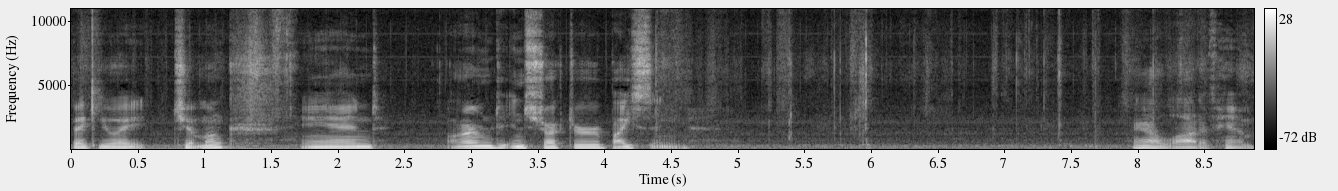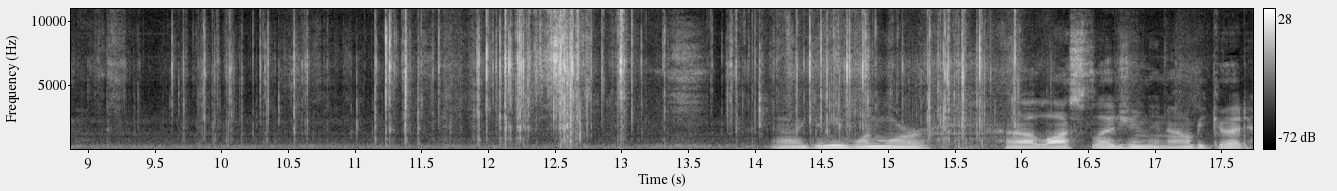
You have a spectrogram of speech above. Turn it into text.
Speculate Chipmunk, and Armed Instructor Bison. I got a lot of him. Uh, give me one more uh, Lost Legend and I'll be good.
